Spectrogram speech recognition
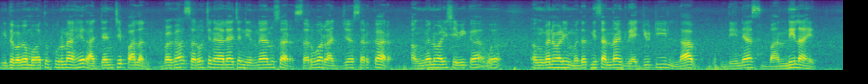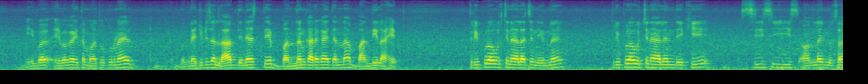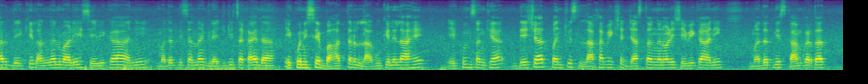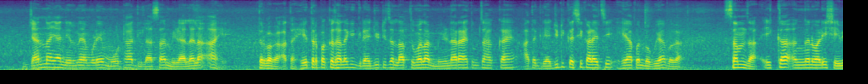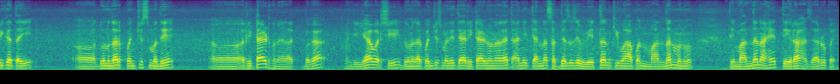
इथं बघा महत्त्वपूर्ण आहे राज्यांचे पालन. बघा सर्वोच्च न्यायालयाच्या निर्णयानुसार सर्व राज्य सरकार अंगणवाडी सेविका व अंगणवाडी मदतनीसांना ग्रॅज्युटी लाभ देण्यास बांधील आहेत. हे ब हे बघा इथं महत्त्वपूर्ण आहे. ग्रॅज्युटीचा लाभ देण्यास ते बंधनकारक आहे त्यांना बांधील आहेत. त्रिपुरा उच्च न्यायालयाचा निर्णय त्रिपुरा उच्च न्यायालयाने देखील सी सी इस ऑनलाईननुसार देखील अंगणवाडी सेविका आणि मदतनीसांना ग्रॅज्युटीचा कायदा एकोणीसशे बहात्तर लागू केलेला आहे. एकूण संख्या देशात पंचवीस लाखापेक्षा जास्त अंगणवाडी सेविका आणि मदतनीस काम करतात ज्यांना या निर्णयामुळे मोठा दिलासा मिळालेला आहे. तर बघा आता हे तर पक्क झालं की ग्रॅज्युटीचा लाभ तुम्हाला मिळणार आहे तुमचा हक्क आहे. आता ग्रॅज्युटी कशी काढायची हे आपण बघूया. बघा समजा एका अंगणवाडी सेविकाताई दोन हजार पंचवीसमध्ये रिटायर्ड होणार आहेत. बघा म्हणजे यावर्षी दोन हजार पंचवीसमध्ये त्या रिटायर्ड होणार आहेत आणि त्यांना सध्याचं जे वेतन किंवा आपण मानधन म्हणू ते मानधन आहे तेरा हजार रुपये.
